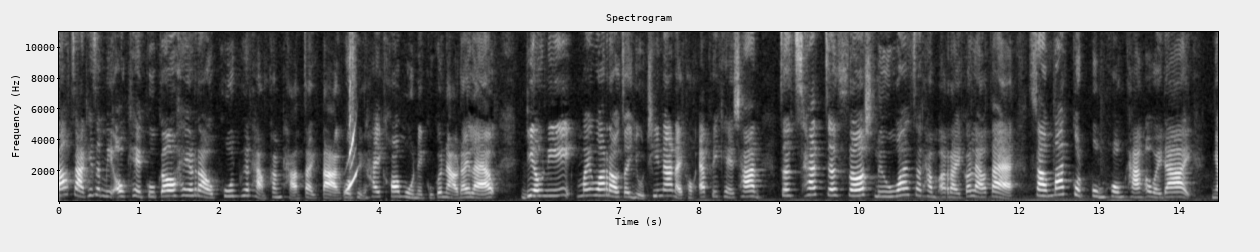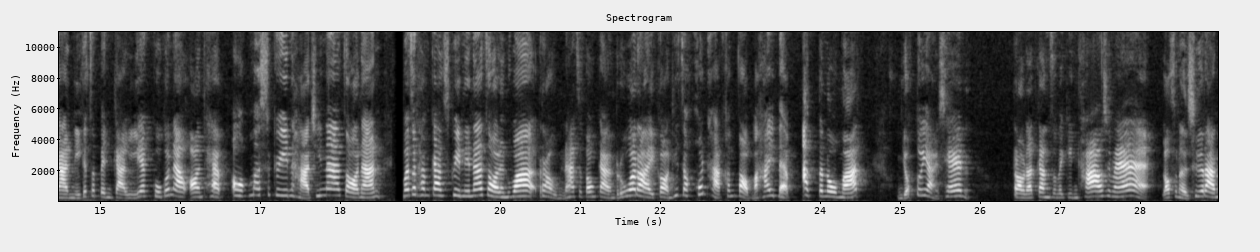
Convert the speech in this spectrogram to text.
นอกจากที่จะมี OK Google ให้เราพูดเพื่อถามคำถามต่างๆ รวมถึงให้ข้อมูลใน Google Now ได้แล้ว เดี๋ยวนี้ไม่ว่าเราจะอยู่ที่หน้าไหนของแอปพลิเคชัน จะแชทจะเซิร์ชหรือว่าจะทำอะไรก็แล้วแต่ สามารถกดปุ่มโฮมค้างเอาไว้ได้ งานนี้ก็จะเป็นการเรียก Google Now on Tap ออกมาสกรีนหาที่หน้าจอนั้น มันจะทำการสกรีนในหน้าจอนั้นว่า เราน่าจะต้องการรู้อะไรก่อนที่จะค้นหาคำตอบมาให้แบบอัตโนมัติ ยกตัวอย่างเช่น เรานัดกันจะไปกินข้าวใช่ไหมเราเสนอชื่อร้าน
